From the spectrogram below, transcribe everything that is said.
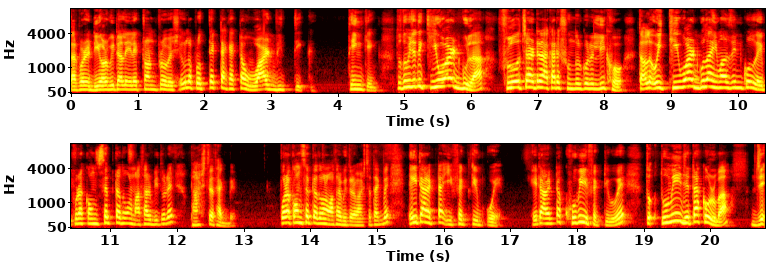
তারপরে ডি অরবিটালে ইলেকট্রন প্রবেশ, এগুলো প্রত্যেকটা এক একটা ওয়ার্ড ভিত্তিক থিঙ্কিং তো তুমি যদি কিওয়ার্ডগুলা ফ্লো চার্টের আকারে সুন্দর করে লিখো, তাহলে ওই কিওয়ার্ডগুলা ইমাজিন করলেই পুরো কনসেপ্টটা তোমার মাথার ভিতরে ভাসতে থাকবে। পুরো কনসেপ্টটা তোমার মাথার ভিতরে ভাসতে থাকবে। এইটা আরেকটা ইফেক্টিভ ওয়ে এটা আরেকটা খুবই ইফেক্টিভ ওয়ে তো তুমি যেটা করবা, যে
